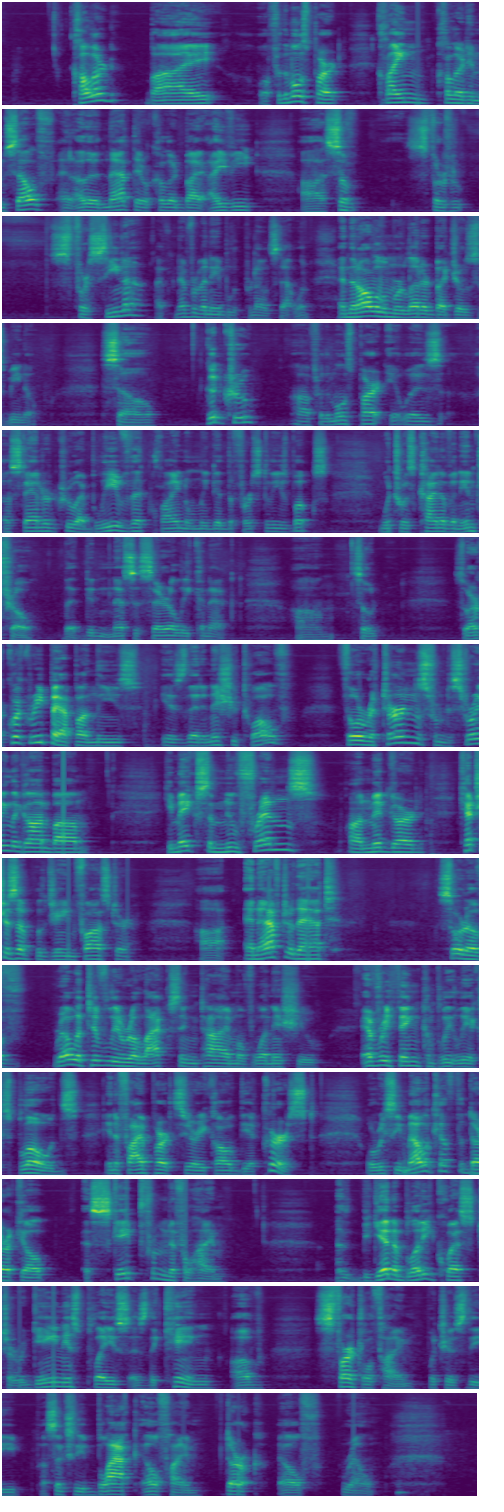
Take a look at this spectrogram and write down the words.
colored by, well, for the most part, Klein colored himself, and other than that, they were colored by Ivy uh, Svorcina. I've never been able to pronounce that one. And then all of them were lettered by Joe Sabino. So, good crew. Uh, for the most part, it was a standard crew. I believe that Klein only did the first of these books, which was kind of an intro that didn't necessarily connect. Um, so, so our quick recap on these is that in issue 12, Thor returns from destroying the God Bomb. He makes some new friends on Midgard, catches up with Jane Foster, uh, and after that, sort of relatively relaxing time of one issue, everything completely explodes in a five part series called The Accursed, where we see Malekith the Dark Elf escape from Niflheim, uh, begin a bloody quest to regain his place as the king of Svartalfheim, which is the essentially Black Elfheim, Dark Elf realm.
